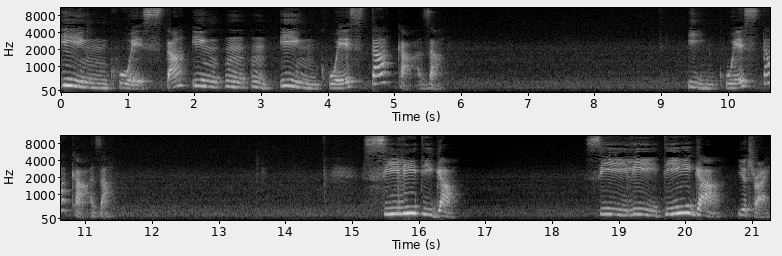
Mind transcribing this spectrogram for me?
in questa, in, mm, mm, in questa casa. In questa casa. Si litiga. Si litiga. You try.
